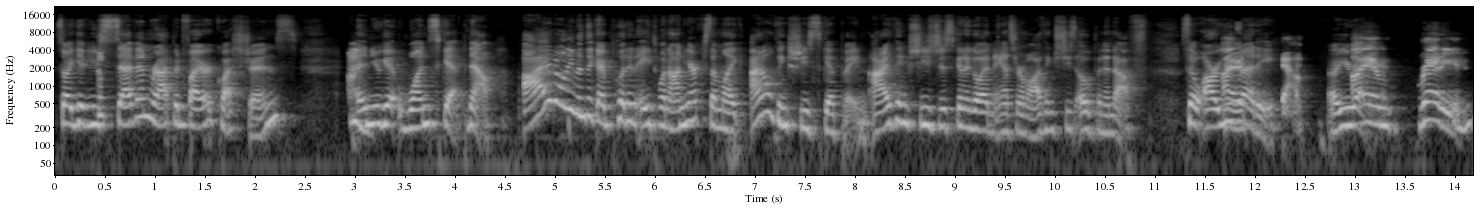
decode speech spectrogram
So I give you seven rapid fire questions and you get one skip. Now, I don't even think I put an eighth one on here because I'm like, I don't think she's skipping. I think she's just gonna go ahead and answer them all. I think she's open enough. So are you I- ready? Yeah. Are you ready? I am ready.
